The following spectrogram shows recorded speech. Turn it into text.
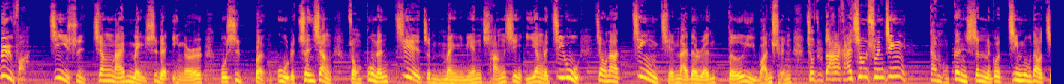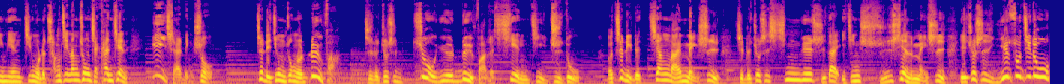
律法既是将来美事的影儿，不是本物的真相，总不能借着每年长线一样的祭物，叫那敬前来的人得以完全。求主大家开启我们属灵经。但我们更深能够进入到今天经文的场景当中，一起来看见，一起来领受。这里经文中的律法，指的就是旧约律法的献祭制度；而这里的将来美事，指的就是新约时代已经实现的美事，也就是耶稣基督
